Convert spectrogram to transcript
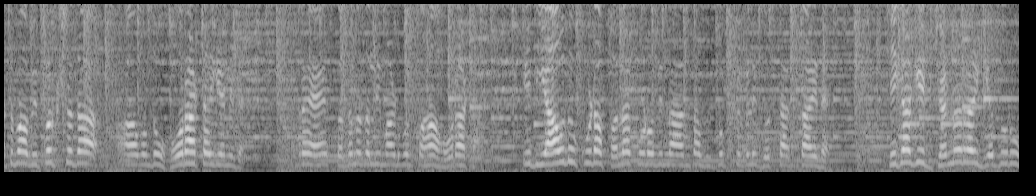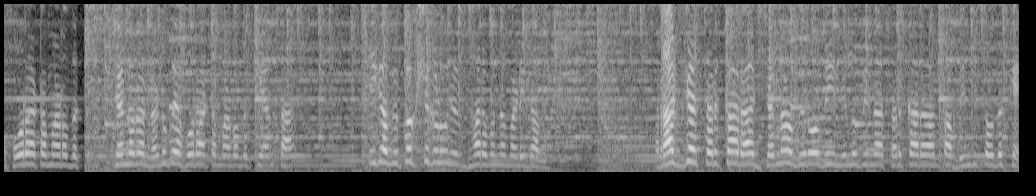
ಅಥವಾ ವಿಪಕ್ಷದ ಒಂದು ಹೋರಾಟ ಏನಿದೆ? ಅಂದರೆ ಸದನದಲ್ಲಿ ಮಾಡುವಂತಹ ಹೋರಾಟ. ಇದು ಯಾವುದು ಕೂಡ ಫಲ ಕೊಡೋದಿಲ್ಲ ಅಂತ ವಿಪಕ್ಷಗಳಿಗೆ ಗೊತ್ತಾಗ್ತಾ ಇದೆ. ಹೀಗಾಗಿ ಜನರ ಎದುರು ಹೋರಾಟ ಮಾಡೋದಕ್ಕೆ, ಜನರ ನಡುವೆ ಹೋರಾಟ ಮಾಡೋದಕ್ಕೆ ಅಂತ ಈಗ ವಿಪಕ್ಷಗಳು ನಿರ್ಧಾರವನ್ನು ಮಾಡಿದ್ದಾವೆ. ರಾಜ್ಯ ಸರ್ಕಾರ ಜನ ವಿರೋಧಿ ನಿಲುವಿನ ಸರ್ಕಾರ ಅಂತ ಬಿಂಬಿಸೋದಕ್ಕೆ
